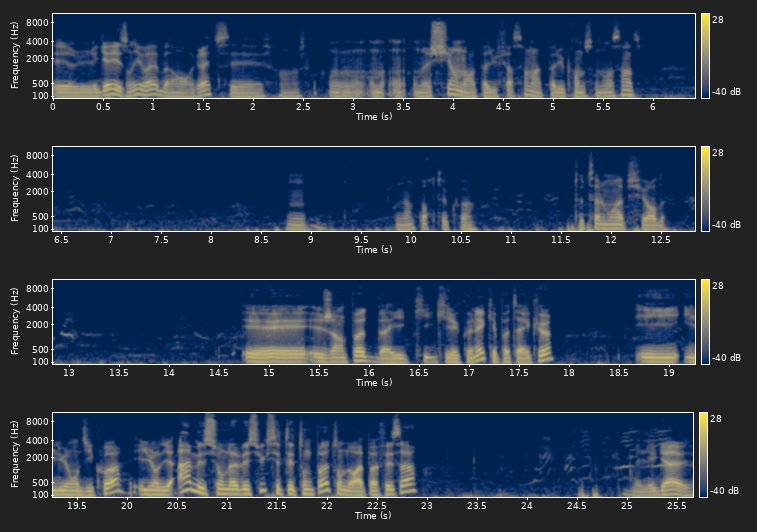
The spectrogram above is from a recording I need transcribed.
Et les gars, ils ont dit, ouais, bah on regrette, c'est, on, a chié, on n'aurait pas dû faire ça, on n'aurait pas dû prendre son enceinte. Hmm. N'importe quoi. Totalement absurde. Et, j'ai un pote bah, qui, les connaît, qui est pote avec eux. Et ils lui ont dit quoi? Ils lui ont dit Ah, mais si on avait su que c'était ton pote, on n'aurait pas fait ça. Mais les gars, il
